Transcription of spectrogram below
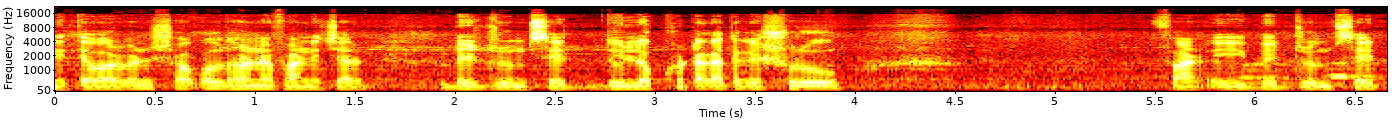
নিতে পারবেন। সকল ধরনের ফার্নিচার বেডরুম সেট দুই লক্ষ টাকা থেকে শুরু এই বেডরুম সেট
